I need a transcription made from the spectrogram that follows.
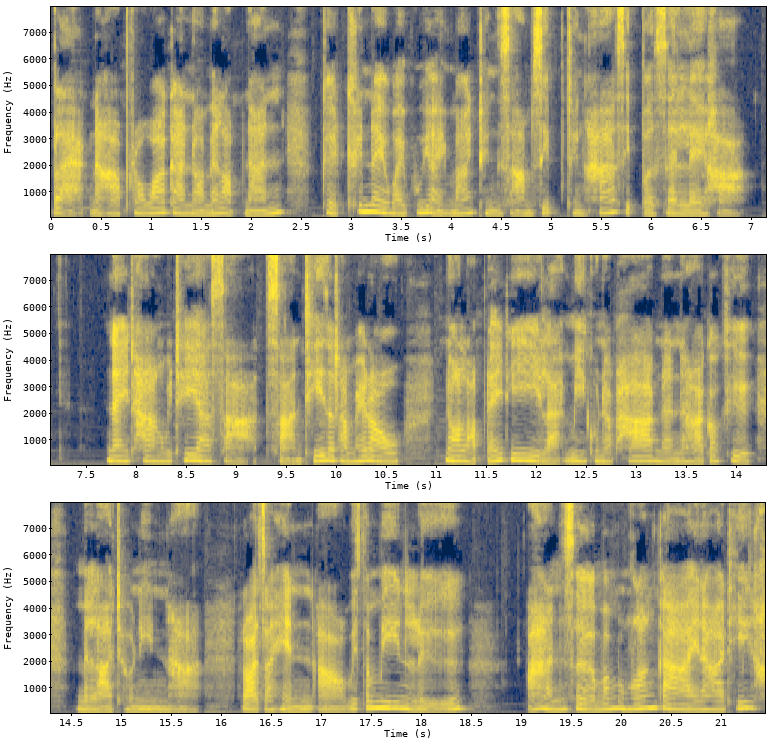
แปลกนะคะ เพราะว่าการนอนไม่หลับนั้น เกิดขึ้นในวัยผู้ใหญ่มากถึง 30-50%เลยค่ะ ในทางวิทยาศาสตร์ สารที่จะทำให้เรานอนหลับได้ดีและมีคุณภาพนั้นนะคะ ก็คือเมลาโทนินค่ะ เราจะเห็นวิตามินหรือ อาหารเสริมบำรุงร่างกายนะคะที่ข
